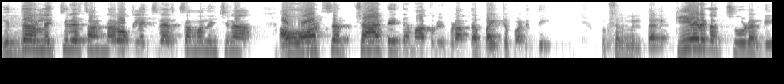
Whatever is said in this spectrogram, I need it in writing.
ఇద్దరు లెక్చరర్స్ అంటున్నారు. ఒక లెక్చరర్కి సంబంధించిన ఆ వాట్సాప్ చాట్ అయితే మాత్రం ఇప్పుడు అంతా బయటపడింది. ఒకసారి మీరు దాన్ని క్లియర్గా చూడండి.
